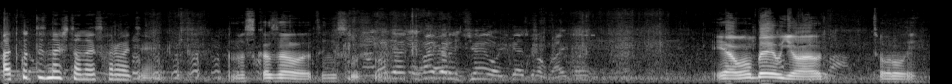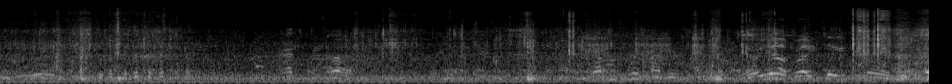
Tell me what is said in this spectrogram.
Откуда ты знаешь, что она из Хорватии? Она сказала, ты не слушай. If I got, if I got in jail, are you guys gonna write me? Yeah, we'll bail you out. Totally. What homeless people would do for money?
